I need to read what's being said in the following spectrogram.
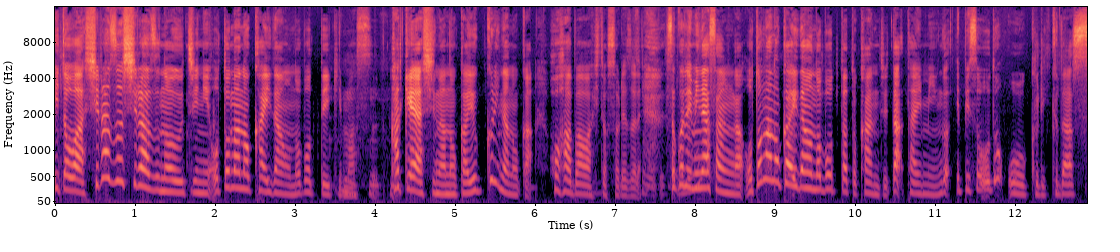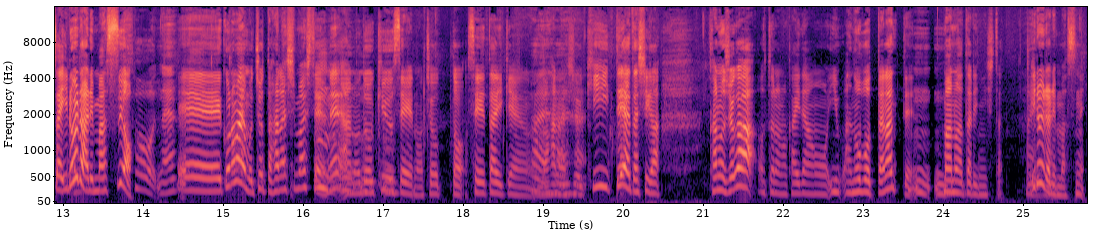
人は知らず知らずのうちに大人の階段を登っていきます、駆け足なのかゆっくりなのか歩幅は人それぞれ。そね。そこで皆さんが大人の階段を登ったと感じたタイミングエピソードをお送りください。いろいろありますよ。そうねえーこの前もちょっと話しましたよね、うんうんうんうんあの同級生のちょっと性体験のはいはいはい話を聞い。て、私が彼女が大人の階段を今登ったなってうんうん。目の当たりにした、はい。いろいろありますね。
